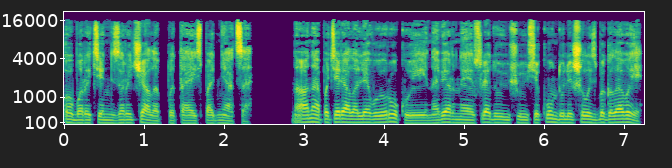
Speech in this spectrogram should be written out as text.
Оборотень зарычала, пытаясь подняться. Но она потеряла левую руку и, наверное, в следующую секунду лишилась бы головы,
